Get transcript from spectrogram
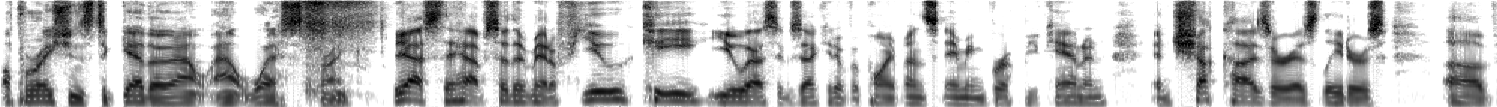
operations together out out west. Frank. Yes, they have. So they've made a few key U.S. executive appointments, naming Brooke Buchanan and Chuck Kaiser as leaders of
